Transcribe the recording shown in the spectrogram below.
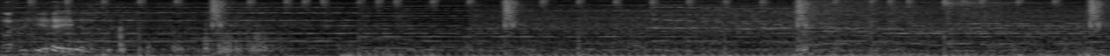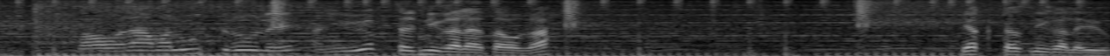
मजा भावानं आम्हाला उतरवलंय आणि एकटाच निघाला आता बघा. एकटाच निघाला येऊ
